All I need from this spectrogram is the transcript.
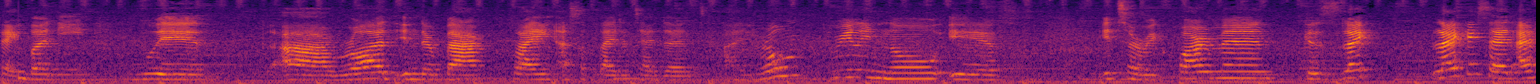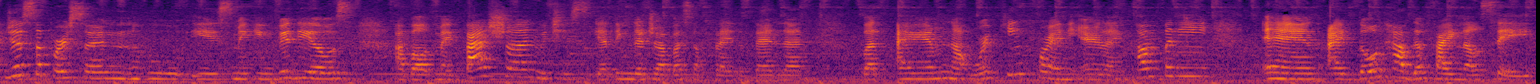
Anybody with a rod in their back flying as a flight attendant? I don't really know if it's a requirement because like like I said, I'm just a person who is making videos about my passion, which is getting the job as a flight attendant. But I am not working for any airline company and I don't have the final say.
